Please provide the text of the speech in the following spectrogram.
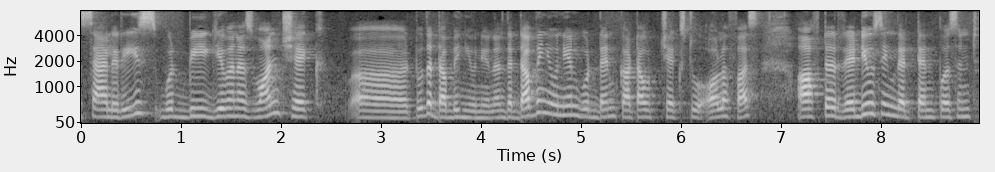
salaries would be given as one check uh, to the dubbing union. And the dubbing union would then cut out checks to all of us after reducing that 10%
